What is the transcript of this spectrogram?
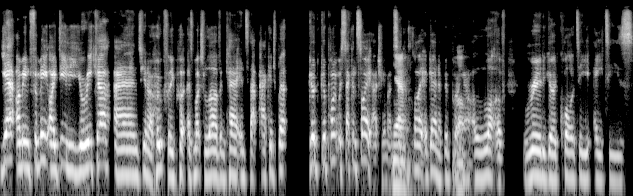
yeah, I mean, for me, ideally Eureka, and you know, hopefully put as much love and care into that package. But good, good point with Second Sight, actually, man. Yeah. Second Sight again have been putting out a lot of really good quality '80s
